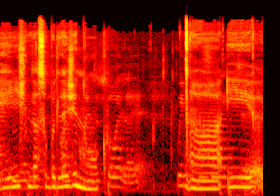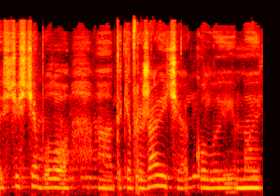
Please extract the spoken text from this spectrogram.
гігієнічні засоби для жінок. І що ще було таке вражаюче, коли ми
